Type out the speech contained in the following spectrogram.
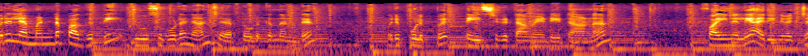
ഒരു ലെമണിന്റെ പകുതി ജ്യൂസ് കൂടെ ഞാൻ ചേർത്ത് കൊടുക്കുന്നുണ്ട്. ഒരു പുളിപ്പ് ടേസ്റ്റ് കിട്ടാൻ വേണ്ടിയിട്ടാണ്. ഫൈനലി അരിഞ്ഞു വെച്ച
